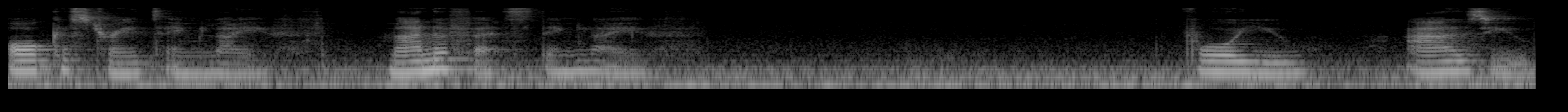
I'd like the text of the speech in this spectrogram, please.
orchestrating life, manifesting life for you, as you.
